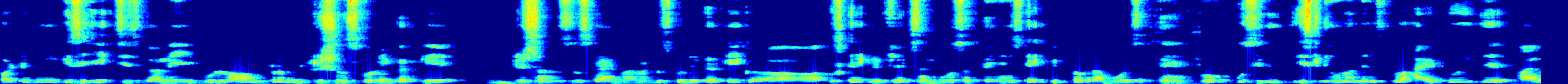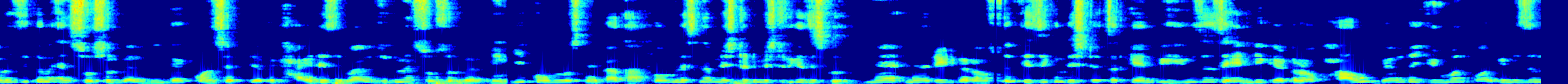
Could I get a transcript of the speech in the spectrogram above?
पर्टिकुलर किसी एक चीज़ का नहीं वो लॉन्ग टर्म न्यूट्रिशन को लेकर के न्यूट्रिशन उसका एनवायरमेंट उसको लेकर के एक उसका एक रिफ्लेक्शन बोल सकते हैं उसका एक पिक्टोग्राम बोल सकते हैं। वो उसी इसलिए उन्होंने उसको हाइट को बायोलॉजिकल एंड सोशल वेलबिंग का एक कॉन्सेप्ट दिया था height is biological and social wellbeing ये कॉमलेस ने कहा था। कॉमलेस ने अपने स्टडी में स्टडी जिसको मैं मैं रीड कर रहा हूँ physical structure can be use as indicator of how well the human organism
